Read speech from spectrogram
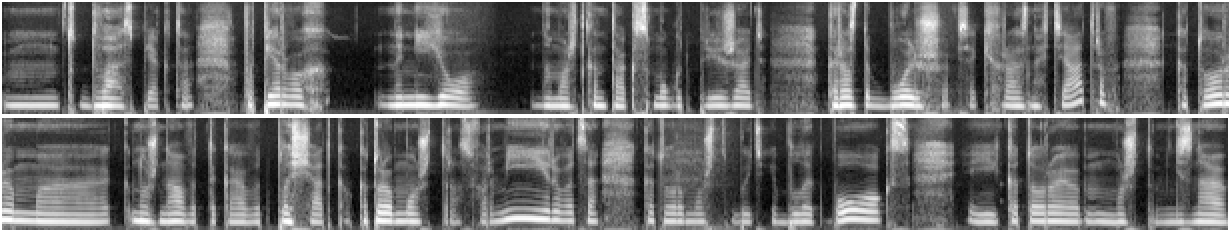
тут два аспекта. Во-первых, на нее на Март-Контакт смогут приезжать гораздо больше всяких разных театров, которым э, нужна вот такая вот площадка, которая может трансформироваться, которая может быть и black box, и которая может, там, не знаю,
